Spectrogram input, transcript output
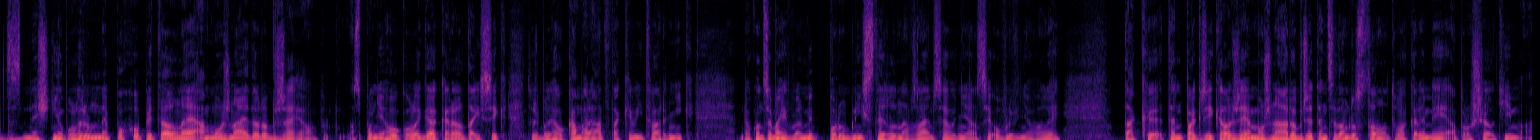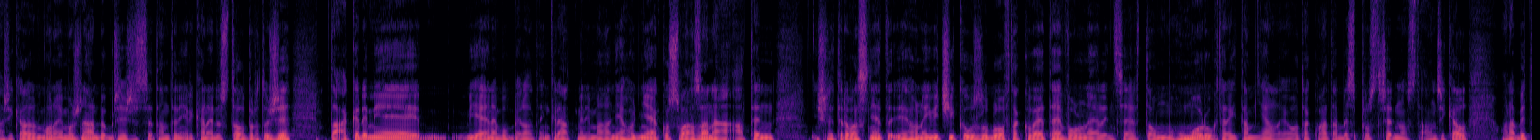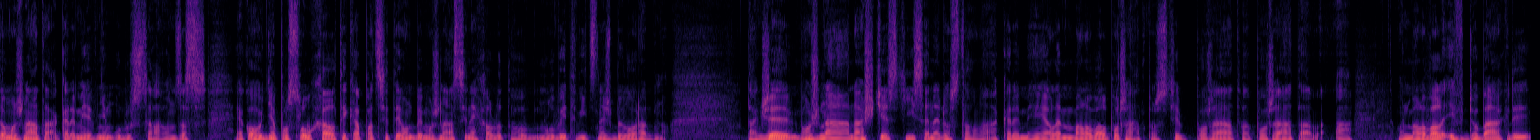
z dnešního pohledu nepochopitelné a možná je to dobře. Jo. Aspoň jeho kolega Karel Tajsik, což byl jeho kamarád, taky výtvarník, dokonce mají velmi podobný styl, navzájem se hodně asi ovlivňovali, tak ten pak říkal, že je možná dobře, ten se tam dostal na tu akademii a prošel tím a říkal, ono je možná dobře, že se tam ten Jirka nedostal, protože ta akademie je, nebo byla tenkrát minimálně hodně jako svázaná a ten Schlitter vlastně, jeho největší kouzlo bylo v takové té volné lince, v tom humoru, který tam měl, jo, taková ta bezprostřednost. A on říkal, ona by to možná ta akademie v něm udusala. On zas jako hodně poslouchal ty kapacity, on by možná si nechal do toho mluvit víc, než bylo radno. Takže možná naštěstí se nedostal na akademii, ale maloval pořád, prostě pořád a pořád a, a on maloval i v dobách, kdy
